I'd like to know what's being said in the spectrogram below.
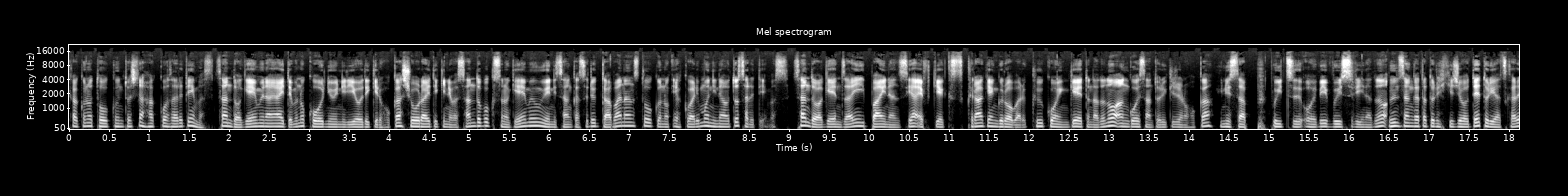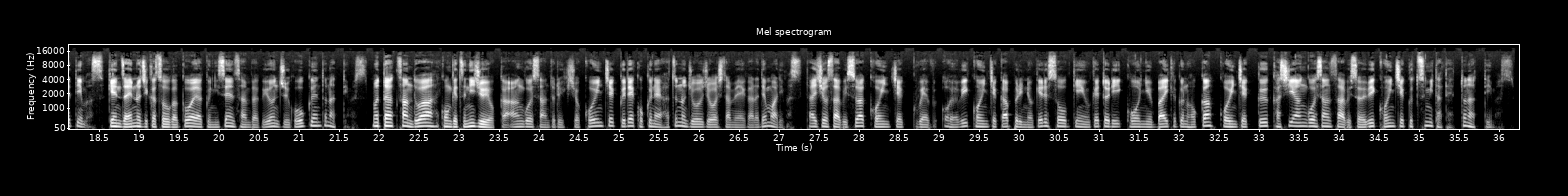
格のトークンとして発行されています。サンドはゲーム内アイテムの購入に利用できるほか、将来的にはサンドボックスのゲーム運営に参加するガバナンストークンの役割も担うとされています。サンドは現在、バイナンスや FTX、クラーケングローバル、クーコイン、ゲートなどの暗号資産取引所のほか、ユニスワップ、V2 及び V3 などの分散型取引所で取り扱われています。現在の時価総額は約2345億円となっています。また、サンドは今月24日、暗号資産取引所コインチェックで国内初の上場した銘柄でもあります。対象サービスはコインチェックウェブ及びコインチェックアプリにおける送金受取、購入、売却のほか、コインチェック貸し暗号資産サービスおよびコインチェック積み立てとなっています。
